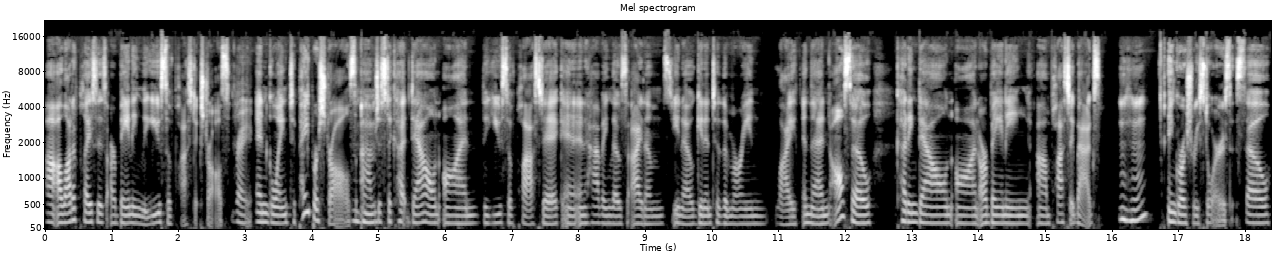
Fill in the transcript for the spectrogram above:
uh, a lot of places are banning the use of plastic straws right? and going to paper straws Mm-hmm. um, just to cut down on the use of plastic and, and having those items, you know, get into the marine life. And then also cutting down on or banning um, plastic bags Mm-hmm. in grocery stores. So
